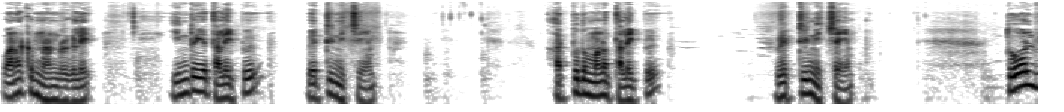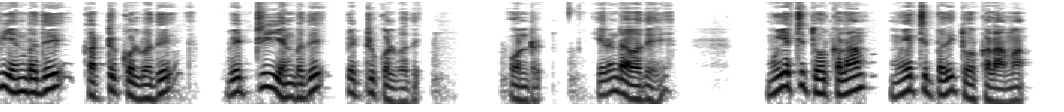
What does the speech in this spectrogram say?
வணக்கம் நண்பர்களே. இன்றைய தலைப்பு வெற்றி நிச்சயம். அற்புதமான தலைப்பு வெற்றி நிச்சயம். தோல்வி என்பது கற்றுக்கொள்வது வெற்றி என்பது பெற்றுக்கொள்வது. ஒன்று. இரண்டாவது முயற்சி தோற்கலாம் முயற்சிப்பதை தோற்கலாமா?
